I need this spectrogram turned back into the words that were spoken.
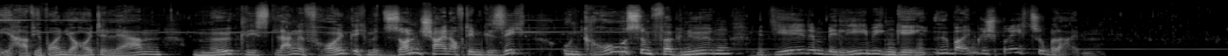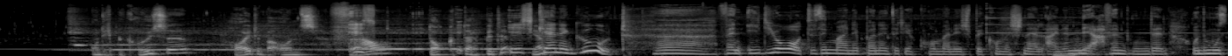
Ja, wir wollen ja heute lernen, möglichst lange freundlich mit Sonnenschein auf dem Gesicht und großem Vergnügen mit jedem beliebigen Gegenüber im Gespräch zu bleiben. Und ich begrüße heute bei uns Frau Dr. Bitte. Ich Ja? kenne gut. Äh, wenn Idioten in meine Paneterie kommen, ich bekomme schnell eine Nervenbündel und muss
